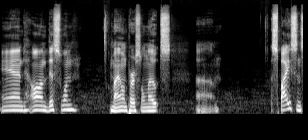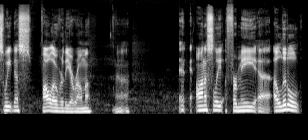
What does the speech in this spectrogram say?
And on this one, my own personal notes um, spice and sweetness all over the aroma. Uh, honestly, for me, uh, a little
